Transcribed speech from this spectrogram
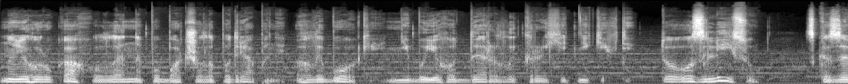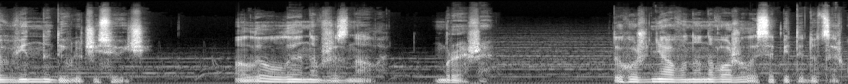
На його руках Олена побачила подряпини, глибокі, ніби його дерли крихітні кіхті. То з лісу, сказав він, не дивлячись у вічі. Але Олена вже знала бреше. Того ж дня вона наважилася піти до церкви.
